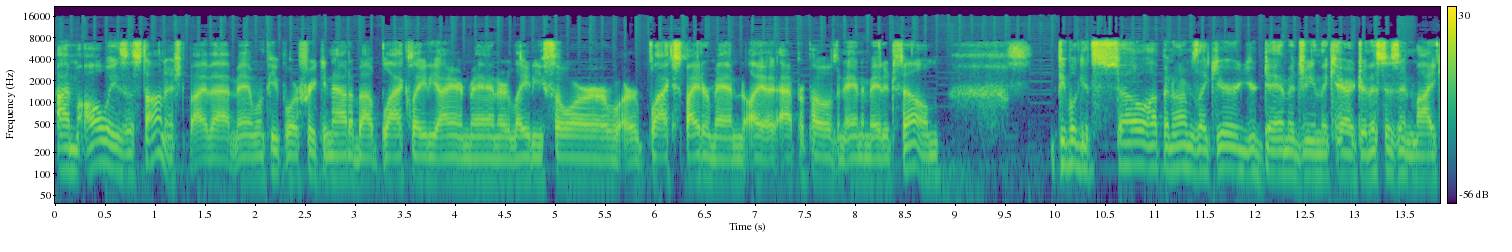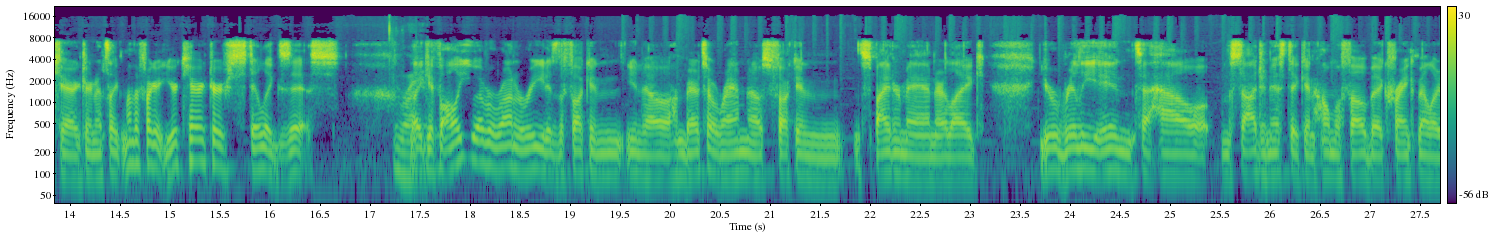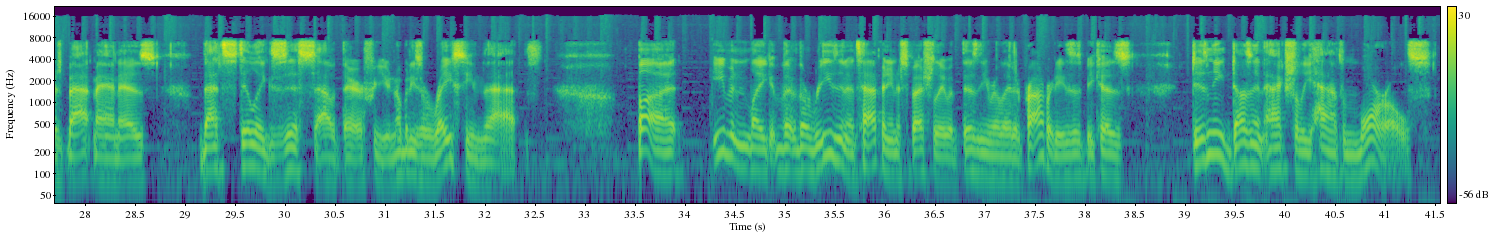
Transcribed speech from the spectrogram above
i'm always astonished by that man when people are freaking out about black lady iron man or lady thor or, or black spider-man like, apropos of an animated film people get so up in arms like you're you're damaging the character this isn't my character and it's like motherfucker your character still exists Right. like if all you ever want to read is the fucking you know Humberto Ramos fucking Spider Man or like you're really into how misogynistic and homophobic Frank Miller's Batman is, that still exists out there for you. Nobody's erasing that. But even like the the reason it's happening, especially with Disney related properties, is because Disney doesn't actually have morals.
